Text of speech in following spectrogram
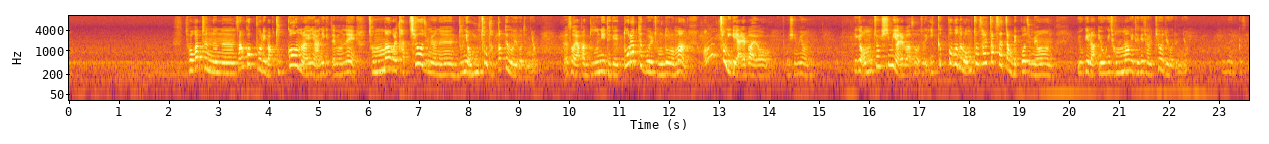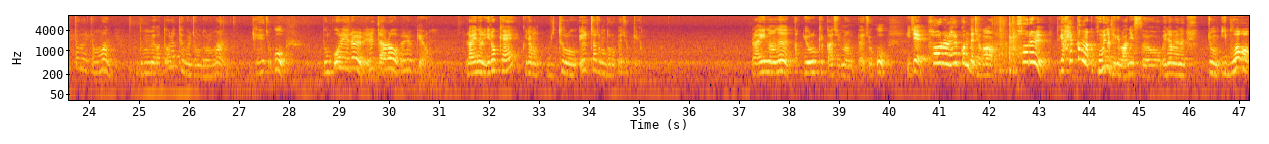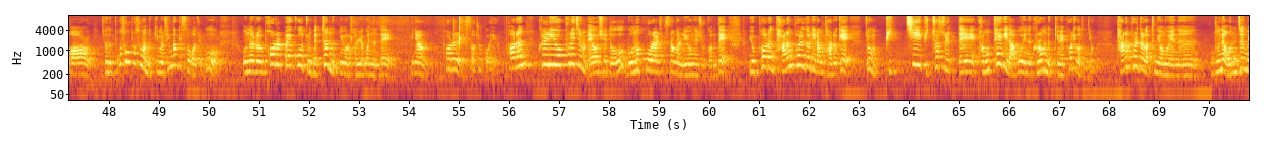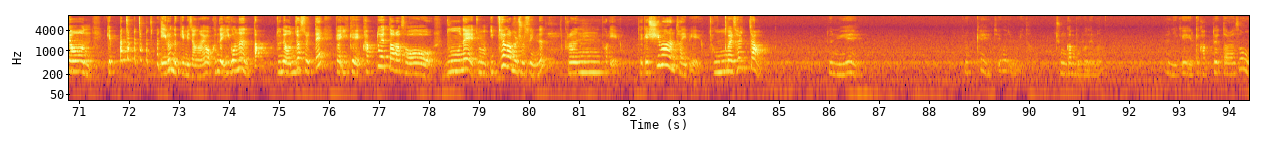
저 같은 눈은 쌍꺼풀이 막 두꺼운 라인이 아니기 때문에 점막을 다 채워주면 눈이 엄청 답답해 보이거든요. 그래서 약간 눈이 되게 또렷해 보일 정도로만 엄청 이게 얇아요. 보시면 이게 엄청 심이 얇아서 저 이 끝부분으로 엄청 살짝살짝 메꿔주면 여기, 라, 여기 점막이 되게 잘 채워지거든요. 그래서 이렇게 살짝살짝만 눈매가 또렷해 보일 정도로만 이렇게 해주고 눈꼬리를 일자로 빼줄게요. 라인을 이렇게 그냥 밑으로 일자 정도로 빼줄게요. 라이너는 딱 이렇게까지만 빼주고 이제 펄을 할 건데 제가 펄을 되게 할까 말까 고민을 되게 많이 했어요. 왜냐면은 좀 이 무화과가 저는 뽀송뽀송한 느낌을 생각했어가지고 오늘은 펄을 빼고 좀 matte한 느낌으로 가려고 했는데 그냥 펄을 써줄 거예요. 펄은 클리오 프리즘 에어 섀도우 모노코랄 색상을 이용해 줄 건데 이 펄은 다른 펄들이랑 다르게 좀 빛이 비쳤을 때 광택이 나 보이는 그런 느낌의 펄이거든요. 다른 펄들 같은 경우에는 눈에 얹으면 이렇게 반짝반짝반짝 이런 느낌이잖아요. 근데 이거는 딱 눈에 얹었을 때 그냥 이렇게 각도에 따라서 눈에 좀 입체감을 줄 수 있는 그런 펄이에요. 되게 쉬머한 타입이에요. 정말 살짝 눈 위에 이렇게 찍어줍니다. 중간 부분에만. 이게 이렇게 각도에 따라서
